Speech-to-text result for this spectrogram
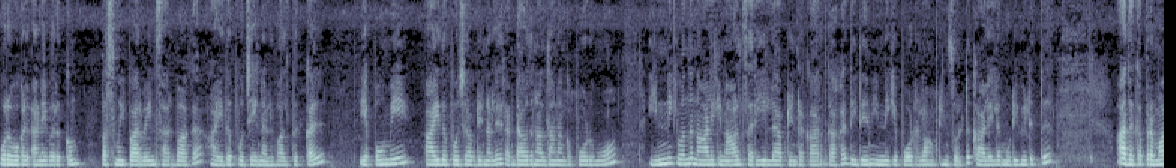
உறவுகள் அனைவருக்கும் பசுமை பார்வையின் சார்பாக ஆயுத பூஜை நல்வாழ்த்துக்கள். எப்போவுமே ஆயுத பூஜை அப்படின்னாலே ரெண்டாவது நாள் தான் நாங்கள் போடுவோம். இன்றைக்கி வந்து நாளைக்கு நாள் சரியில்லை அப்படின்ற காரணத்துக்காக திடீர்னு இன்றைக்கி போடலாம் அப்படின்னு சொல்லிட்டு காலையில் முடிவெடுத்து அதுக்கப்புறமா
